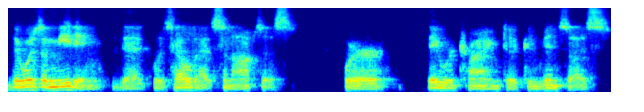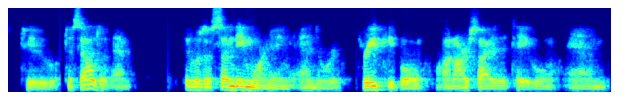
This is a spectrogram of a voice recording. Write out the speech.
There was a meeting that was held at Synopsys where they were trying to convince us to to sell to them. It was a Sunday morning, and there were three people on our side of the table and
